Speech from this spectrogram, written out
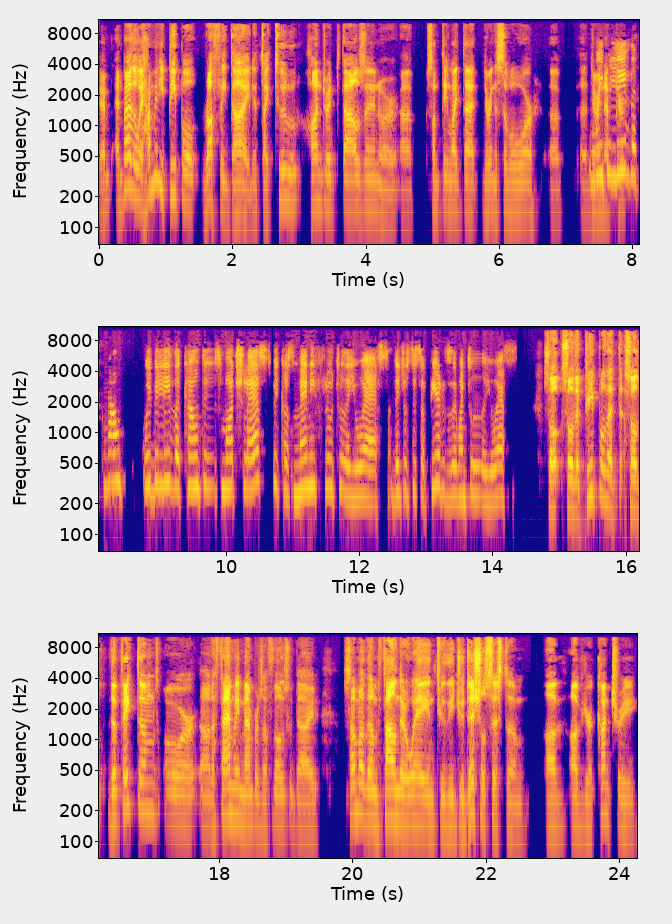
and, and by the way, how many people roughly died? It's like two hundred thousand or uh, something like that during the Civil War. Uh, uh, during we believe the count we believe the count is much less because many flew to the US. They just disappeared as they went to the US. So, so the people that, so the victims or uh, the family members of those who died, some of them found their way into the judicial system of of your country.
